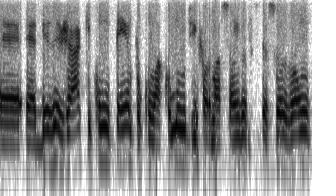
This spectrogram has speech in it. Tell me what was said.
é, é, desejar que com o tempo, com o acúmulo de informações, as pessoas vão,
